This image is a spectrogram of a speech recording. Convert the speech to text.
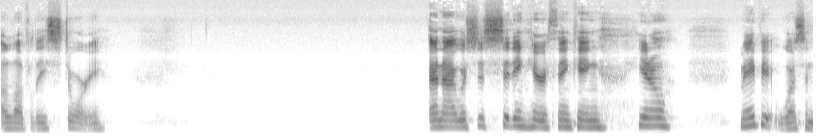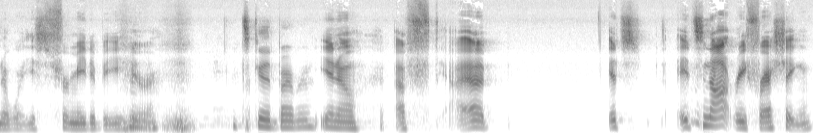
a lovely story. And I was just sitting here thinking, you know, maybe it wasn't a waste for me to be here. It's good, Barbara. You know, a a- it's it's not refreshing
